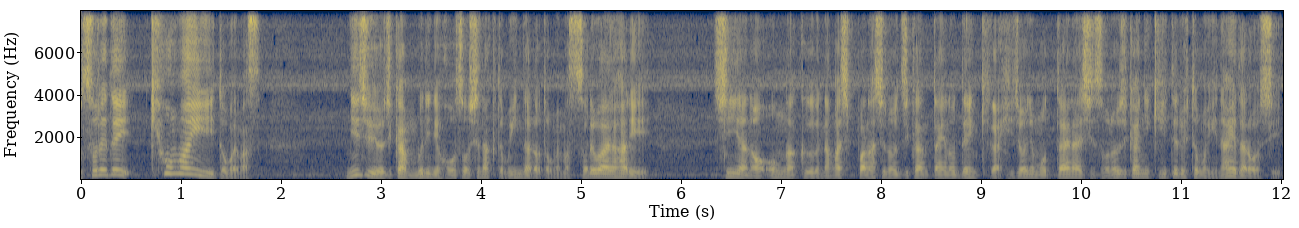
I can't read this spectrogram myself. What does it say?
それで基本はいいと思います。24時間無理に放送しなくてもいいんだろうと思います。それはやはり深夜の音楽流しっぱなしの時間帯の電気が非常にもったいないしその時間に聞いてる人もいないだろうし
